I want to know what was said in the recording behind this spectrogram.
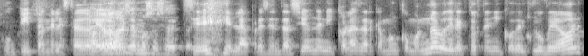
juntito en el Estadio León. Agradecemos ese detalle. Sí, la presentación de Nicolás Larcamón como nuevo director técnico del Club León.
